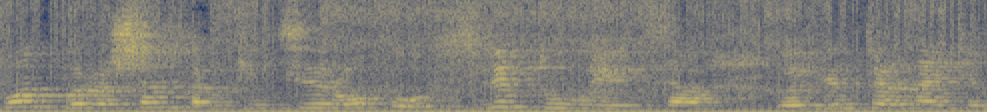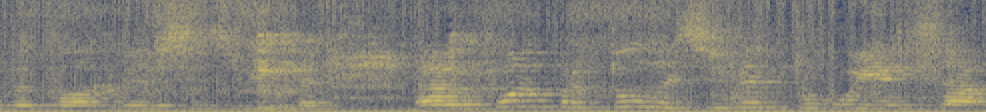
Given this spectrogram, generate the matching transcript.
Фонд Порошенка в кінці року звітується е, в інтернеті, викладує всі звіти. Е, Фонд притули звітується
